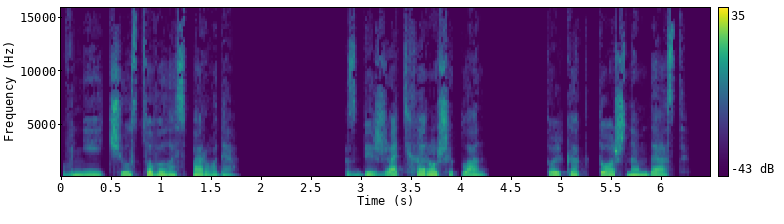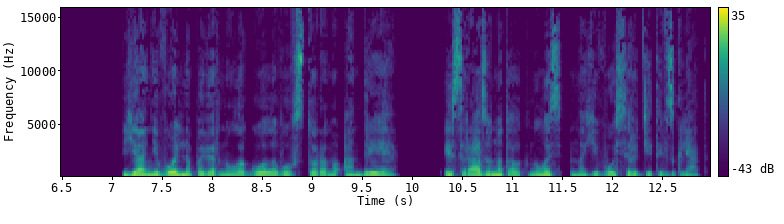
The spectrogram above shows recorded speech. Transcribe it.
в ней чувствовалась порода. Сбежать — хороший план. Только кто ж нам даст? Я невольно повернула голову в сторону Андрея и сразу натолкнулась на его сердитый взгляд.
